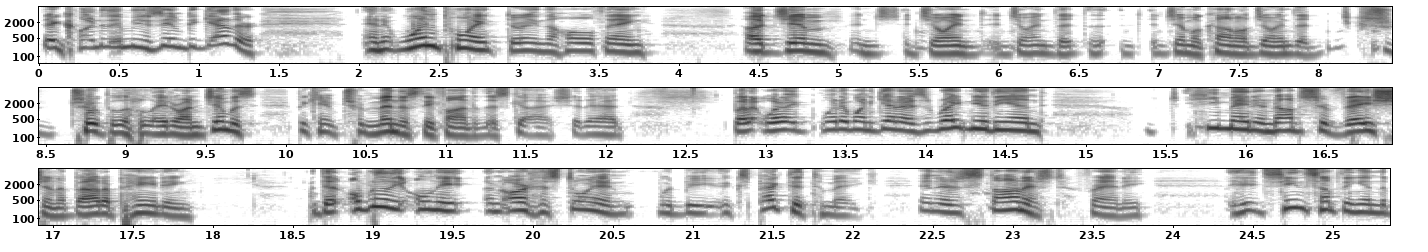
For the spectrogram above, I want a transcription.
they're going to the museum together, and at one point during the whole thing uh, Jim joined joined the, the, Jim O'Connell joined the troop a little later on. Jim was became tremendously fond of this guy. I should add, but what I what I want to get at is right near the end, he made an observation about a painting that really only an art historian would be expected to make, and it astonished Franny. He'd seen something in the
